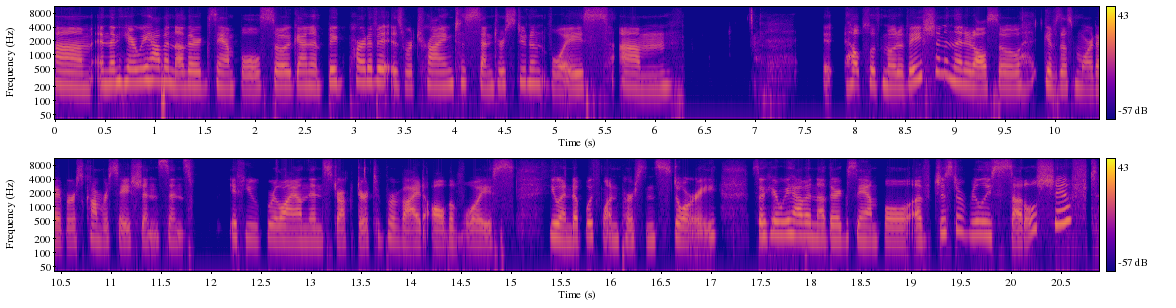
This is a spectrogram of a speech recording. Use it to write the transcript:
Um, and then here we have another example. So again, a big part of it is we're trying to center student voice. Um, it helps with motivation and then it also gives us more diverse conversations since if you rely on the instructor to provide all the voice, you end up with one person's story. So here we have another example of just a really subtle shift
